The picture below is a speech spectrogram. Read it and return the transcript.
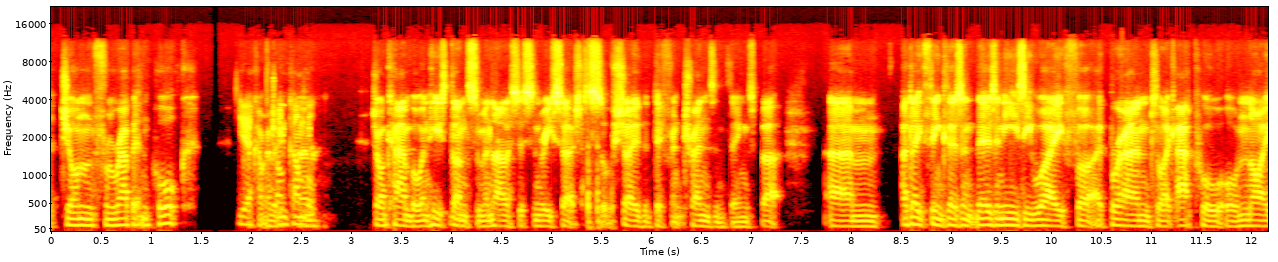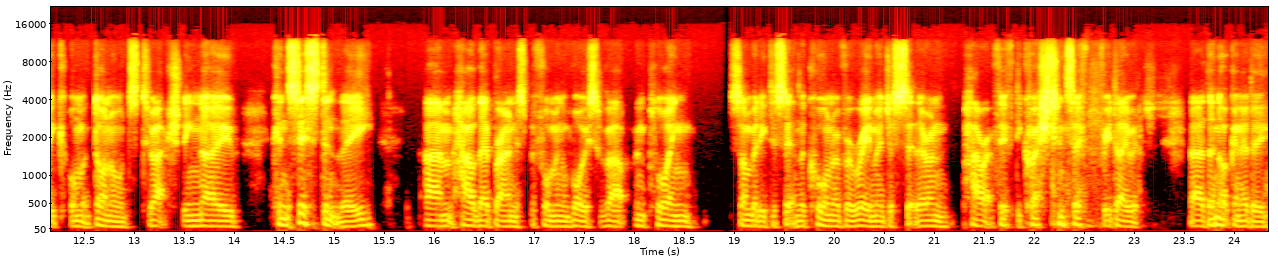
John from Rabbit and Pork. Yeah, John Campbell. John Campbell, and he's done some analysis and research to sort of show the different trends and things. But um, I don't think there's an there's an easy way for a brand like Apple or Nike or McDonald's to actually know consistently um, how their brand is performing on voice without employing somebody to sit in the corner of a room and just sit there and parrot 50 questions every day, which uh, they're not going to do.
